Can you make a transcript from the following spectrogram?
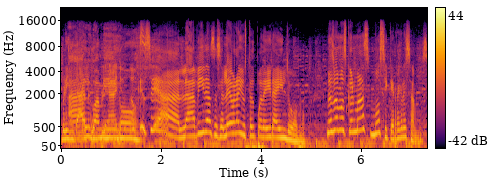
brindar Algo, cumpleaños, amigos. lo que sea. La vida se celebra y usted puede ir a Il Duomo. Nos vamos con más música y regresamos.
